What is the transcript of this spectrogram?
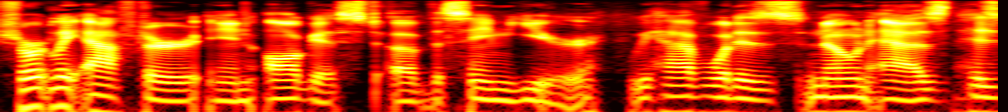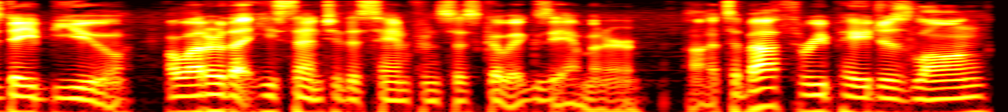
Shortly after, in August of the same year, we have what is known as his debut, a letter that he sent to the San Francisco Examiner. Uh, it's about three pages long,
